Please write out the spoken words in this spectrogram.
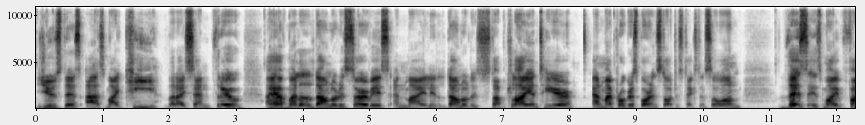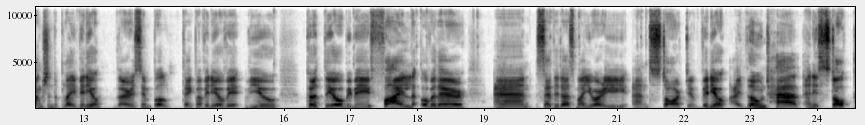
use this as my key that I send through. I have my little downloaded service and my little downloaded stub client here and my progress bar and status text and so on. This is my function to play video. Very simple. Take my video vi view, put the OBB file over there and set it as my URI and start the video. I don't have any stop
